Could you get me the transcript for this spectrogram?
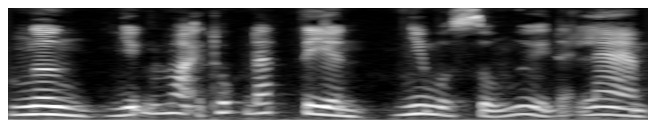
ngừng những loại thuốc đắt tiền như một số người đã làm.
